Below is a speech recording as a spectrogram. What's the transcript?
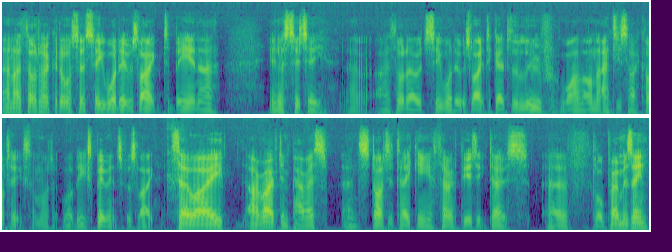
and I thought I could also see what it was like to be in a in a city. Uh, I thought I would see what it was like to go to the Louvre while on antipsychotics and what, what the experience was like. So I, I arrived in Paris and started taking a therapeutic dose of chlorpromazine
